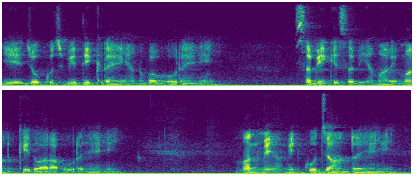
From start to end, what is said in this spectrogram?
ये जो कुछ भी दिख रहे हैं, अनुभव हो रहे हैं सभी के सभी हमारे मन के द्वारा हो रहे हैं। मन में हम इनको जान रहे हैं।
